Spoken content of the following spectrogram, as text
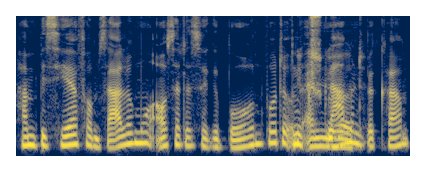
haben bisher vom Salomo, außer dass er geboren wurde und Nichts einen gehört. Namen bekam,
